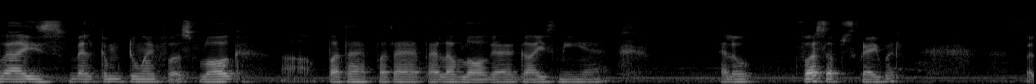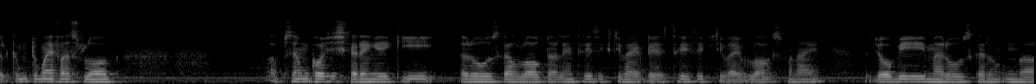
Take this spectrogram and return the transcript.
guys welcome to my first vlog पता है पता है, पहला व्लॉग है गाइस नहीं है। Hello first subscriber welcome to my first vlog अब से हम कोशिश करेंगे कि रोज़ का व्लॉग डालें 365 डेज़ 365 व्लॉग्स बनाएँ। जो भी मैं रोज़ करूँगा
